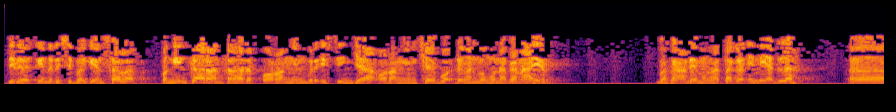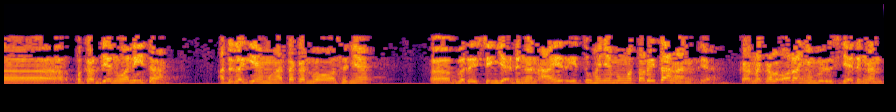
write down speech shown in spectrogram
diriwayatkan dari sebagian salaf pengingkaran terhadap orang yang beristinja, orang yang cebok dengan menggunakan air. Bahkan ada yang mengatakan ini adalah uh, pekerjaan wanita. Ada lagi yang mengatakan bahwasanya uh, beristinja dengan air itu hanya mengotori tangan ya. Karena kalau orang yang beristinja dengan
